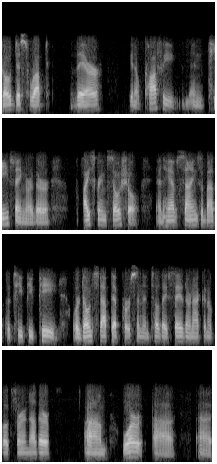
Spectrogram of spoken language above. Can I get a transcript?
go disrupt their you know coffee and tea thing or their ice cream social and have signs about the TPP or don't stop that person until they say they're not going to vote for another um, war uh, uh,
